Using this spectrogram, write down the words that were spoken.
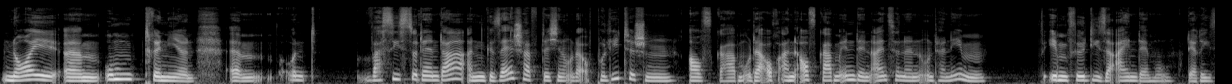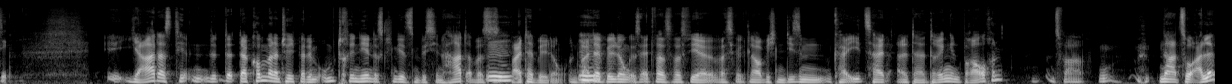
neu ähm, umtrainieren. Ähm, und was siehst du denn da an gesellschaftlichen oder auch politischen Aufgaben oder auch an Aufgaben in den einzelnen Unternehmen? Eben für diese Eindämmung der Risiken. Ja, das, da kommen wir natürlich bei dem Umtrainieren, das klingt jetzt ein bisschen hart, aber es ist mhm. Weiterbildung. Und Weiterbildung mhm. ist etwas, was wir, was wir, glaube ich, in diesem KI-Zeitalter dringend brauchen und zwar hm, nahezu alle.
